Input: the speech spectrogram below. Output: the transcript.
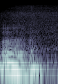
嗯。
